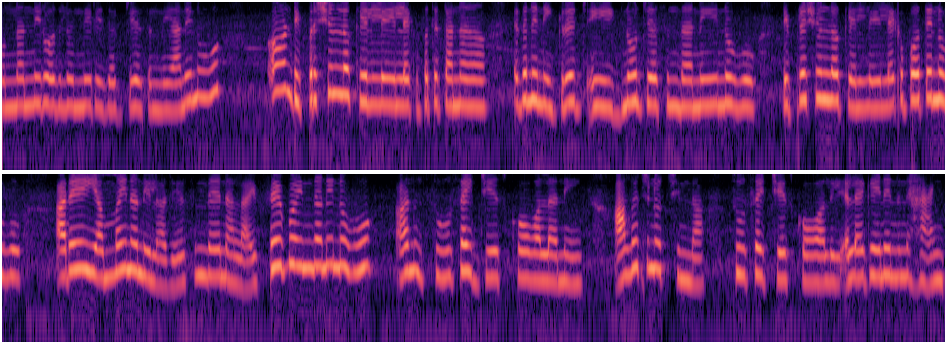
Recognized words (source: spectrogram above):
ఉన్నన్ని రోజులు ఉంది రిజెక్ట్ చేసింది అని నువ్వు డిప్రెషన్లోకి వెళ్ళి లేకపోతే తన ఏదో నేను ఇగ్రెట్ ఇగ్నోర్ చేసిందని నువ్వు డిప్రెషన్లోకి వెళ్ళి లేకపోతే నువ్వు అరే ఈ అమ్మాయి నన్ను ఇలా చేసిందే నా లైఫే పోయిందని నువ్వు సూసైడ్ చేసుకోవాలని ఆలోచన వచ్చిందా? సూసైడ్ చేసుకోవాలి. ఎలాగైనా నేను హ్యాంగ్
